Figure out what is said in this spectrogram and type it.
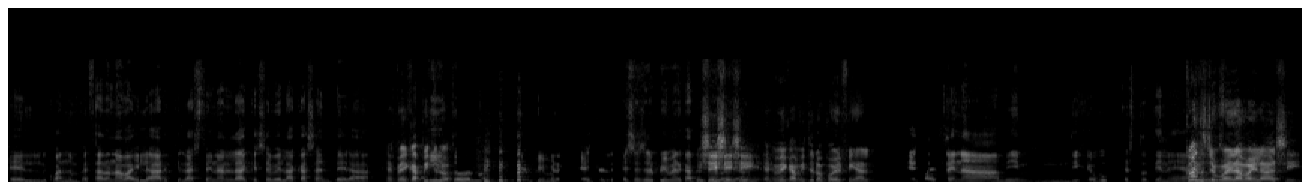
El, cuando empezaron a bailar, que la escena en la que se ve la casa entera primer y capítulo. todo el primer- ¿es ¿Ese es el primer capítulo? Sí, sí, ya? sí. Es el primer capítulo por el final. Esa escena a mí mm, dije, "Uh, esto tiene. Cuando se ponen a distinto". bailar así.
